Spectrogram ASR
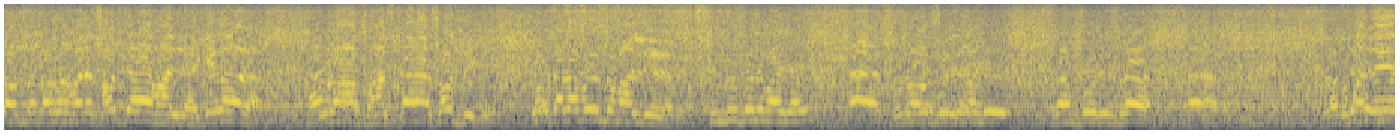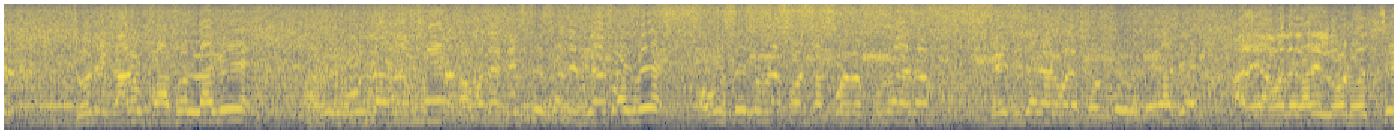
চন্দননগর মানে সব জায়গায় মাল যায়। কি দাদা? পুরা ভাঁজতারা সব দিকে। কলকাতা পর্যন্ত মাল দিয়ে দেবে সিন্দুরপনে মাল যায়। হ্যাঁ কোনো রামপুর ইসরা। হ্যাঁ। তোমাদের যদি কারও পাথর লাগে আমি রোলদার নাম্বার আমাদের ডিসক্রিপশনে দেওয়া থাকবে। অবশ্যই তোমরা কন্ট্যাক্ট করবে। কোনো একদম বেঝিঝাক একবারে ফোন করবে, ঠিক আছে? আর আমাদের গাড়ি লোড হচ্ছে।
